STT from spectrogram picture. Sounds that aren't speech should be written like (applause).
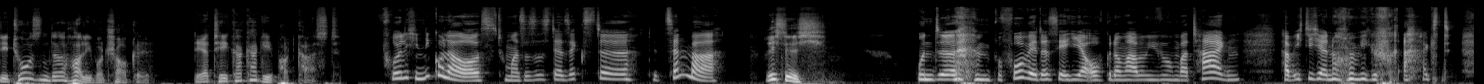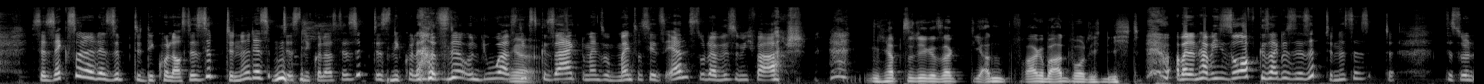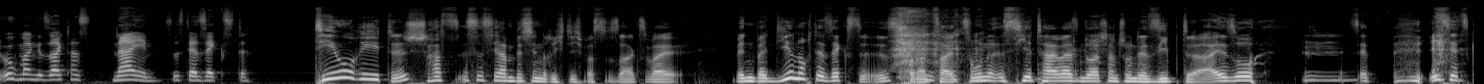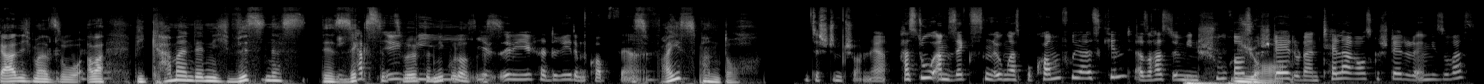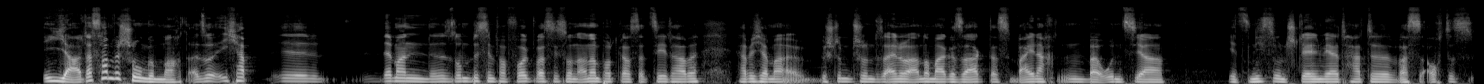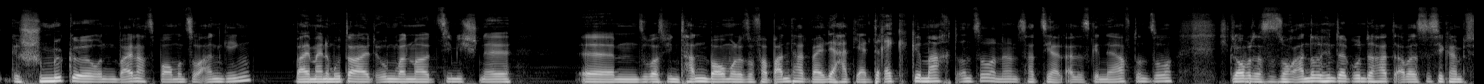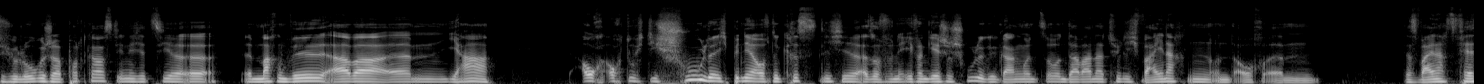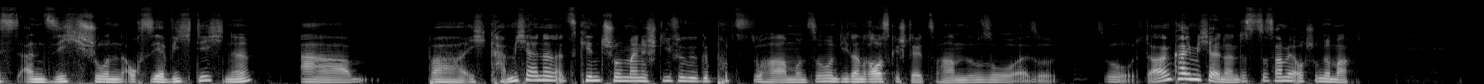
Die tosende Hollywood-Schaukel. Der TKKG-Podcast. Fröhlichen Nikolaus, Thomas. Es ist der 6. Dezember. Richtig. Und äh, (laughs) bevor wir das ja hier aufgenommen haben, wie vor ein paar Tagen, habe ich dich ja noch (laughs) irgendwie gefragt, ist der sechste oder der siebte Nikolaus? Der siebte, ne? Der siebte ist Nikolaus, der siebte ist Nikolaus, ne? Und du hast Ja. nichts gesagt. Du meinst so, meinst du es jetzt ernst oder willst du mich verarschen? Ich habe zu dir gesagt, die Anfrage beantworte ich nicht. Aber dann habe ich so oft gesagt, es ist der siebte? Es ist der siebte. Dass du dann irgendwann gesagt hast, nein, es ist der sechste. Theoretisch hast, ist es ja ein bisschen richtig, was du sagst, weil wenn bei dir noch der sechste ist von der Zeitzone, (laughs) ist hier teilweise in Deutschland schon der siebte. Also Mm. ist jetzt, ist jetzt gar nicht mal so. Aber wie kann man denn nicht wissen, dass der sechste, zwölfte Nikolaus ich hab's ist? irgendwie verdreht im Kopf, ja. Das weiß man doch. Das stimmt schon, ja. Hast du am 6. irgendwas bekommen früher als Kind? Also hast du irgendwie einen Schuh rausgestellt oder einen Teller rausgestellt oder irgendwie sowas? Ja, das haben wir schon gemacht. Also ich habe, äh, wenn man äh, so ein bisschen verfolgt, was ich so in anderen Podcasts erzählt habe, habe ich ja mal bestimmt schon das eine oder andere Mal gesagt, dass Weihnachten bei uns ja jetzt nicht so einen Stellenwert hatte, was auch das Geschmücke und einen Weihnachtsbaum und so anging, weil meine Mutter halt irgendwann mal ziemlich schnell ähm, sowas wie einen Tannenbaum oder so verbannt hat, weil der hat ja Dreck gemacht und so, ne? Das hat sie halt alles genervt und so. Ich glaube, dass es noch andere Hintergründe hat, aber es ist hier kein psychologischer Podcast, den ich jetzt hier äh, äh, machen will. Aber ähm, ja, auch, auch durch die Schule, ich bin ja auf eine christliche, also auf eine evangelische Schule gegangen und so, und da war natürlich Weihnachten und auch ähm, das Weihnachtsfest an sich schon auch sehr wichtig, ne? Aber ich kann mich erinnern, als Kind schon meine Stiefel ge- geputzt zu haben und so und die dann rausgestellt zu haben. So, so also, so, daran kann ich mich erinnern. Das, das haben wir auch schon gemacht.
